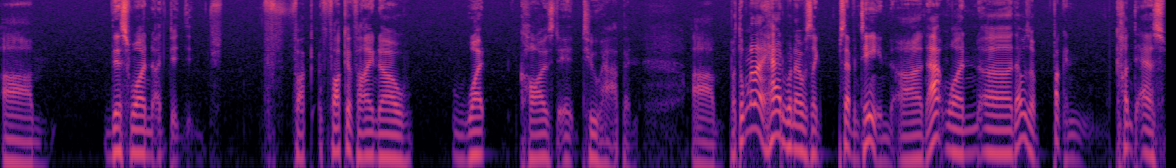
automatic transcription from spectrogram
Um, this one, fuck, fuck if I know what caused it to happen. Um, but the one I had when I was like 17, uh, that one, uh, that was a fucking cunt ass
